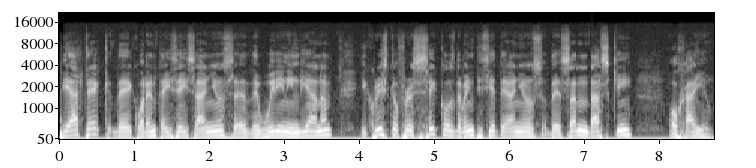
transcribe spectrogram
Piatek, de 46 años, de Whitting, Indiana. Y Christopher Sickles, de 27 años, de Sandusky, Ohio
